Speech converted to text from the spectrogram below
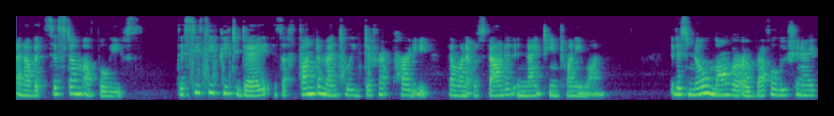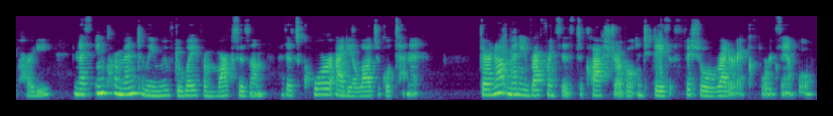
and of its system of beliefs. The CCP today is a fundamentally different party than when it was founded in 1921. It is no longer a revolutionary party and has incrementally moved away from Marxism as its core ideological tenet. There are not many references to class struggle in today's official rhetoric, for example.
